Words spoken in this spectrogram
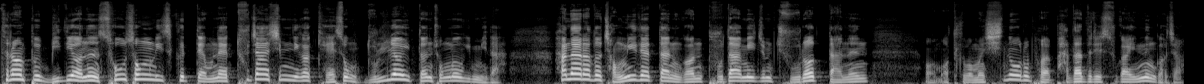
트럼프 미디어는 소송 리스크 때문에 투자 심리가 계속 눌려 있던 종목입니다. 하나라도 정리됐다는 건 부담이 좀 줄었다는 어, 어떻게 보면 신호로 바- 받아들일 수가 있는 거죠.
